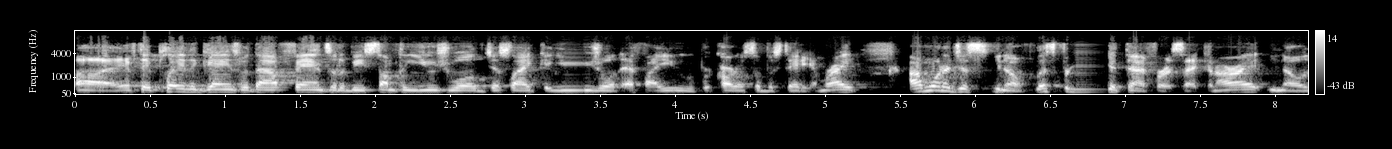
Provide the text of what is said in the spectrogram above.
uh, if they play the games without fans, it'll be something usual, just like a usual at FIU Riccardo Silva Stadium, right? I want to just, you know, let's forget that for a second. All right, you know,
